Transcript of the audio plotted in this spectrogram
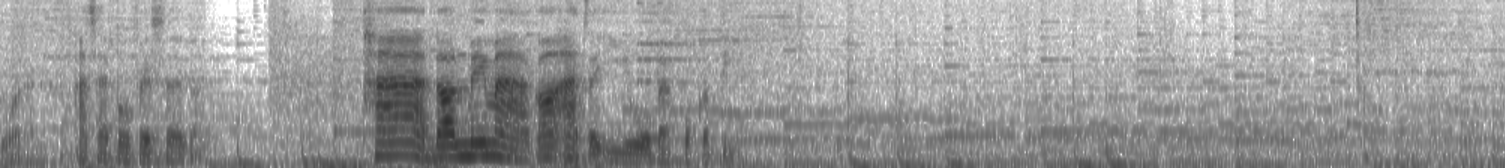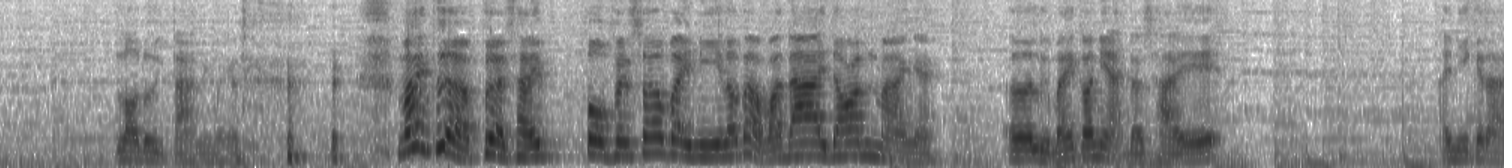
กว่าอาใช้โปรเฟสเซอร์ก่อน ถ้าดอนไม่มาก็อาจจะ EO แบบปกติ รอดูอีกตาหนึ่งแล้วกัน ไม่เผื่อเผื่อใช้โปรเฟสเซอร์ใบนี้แล้วแบบว่าได้ดอนมาไง เออ หรือไม่ก็เนี่ย เดี๋ยวใช้ไอ้นี้ก็ได้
